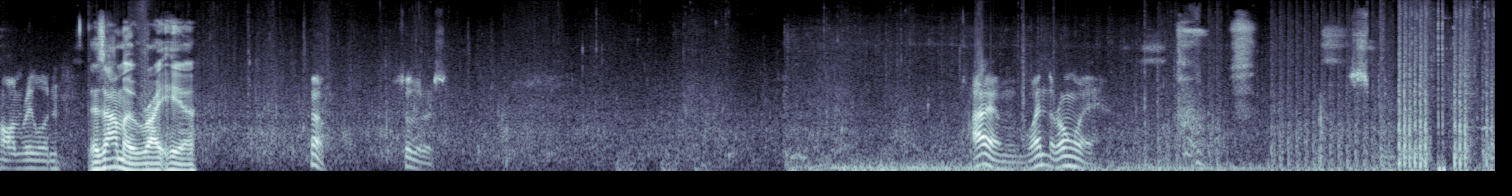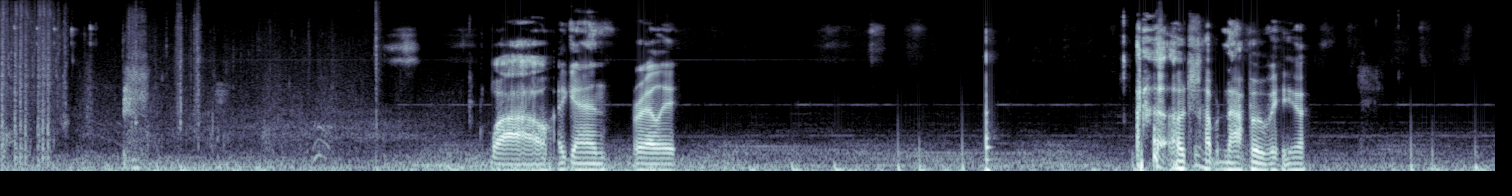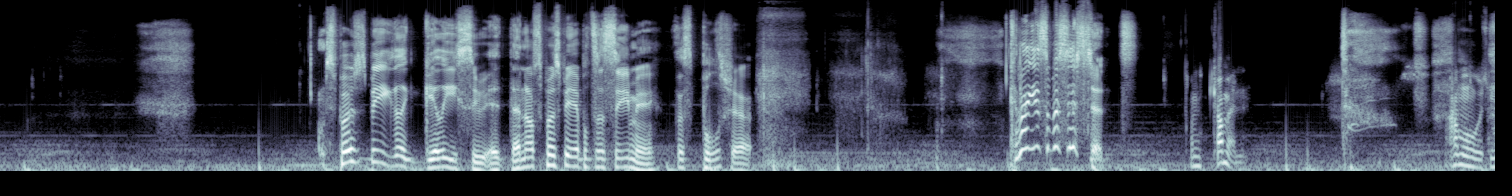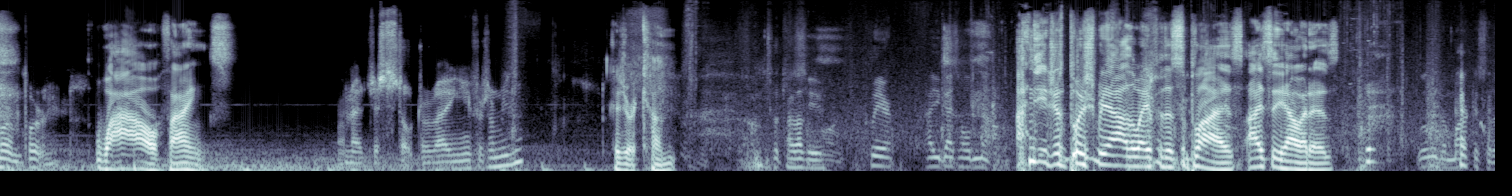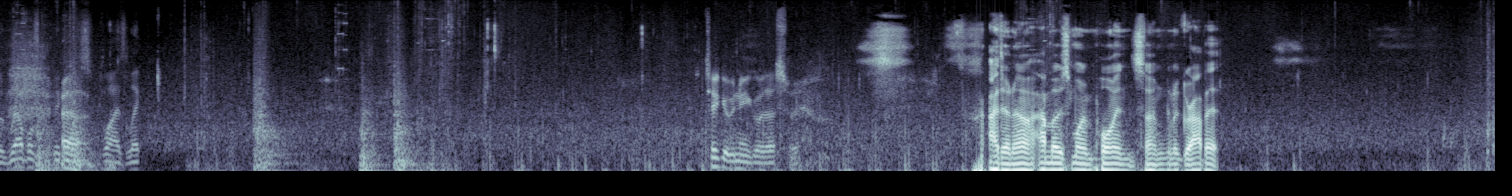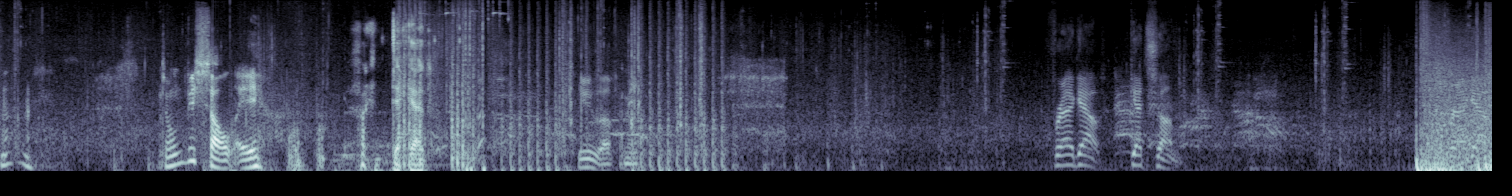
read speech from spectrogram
Oh, I'm reloading. There's ammo right here. Oh, so there is. I am went the wrong way. Wow, again, really. I'll just have a nap over here. I'm supposed to be like ghillie suited. They're not supposed to be able to see me. This bullshit. Can I get some assistance? I'm coming. I'm always more important. Wow, thanks. And I just stopped reviving you for some reason. Because you're a cunt. I love you. Clear. How you guys holding up? You just pushed me out of the way for the supplies. I see how it is. We'll leave a marker so the rebels can pick up Uh. the supplies later. Take it when you go this way. I don't know. Ammo's more important, so I'm gonna grab it. Don't be salty. Fucking dickhead. You love me. Frag out. Get some. Frag out.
